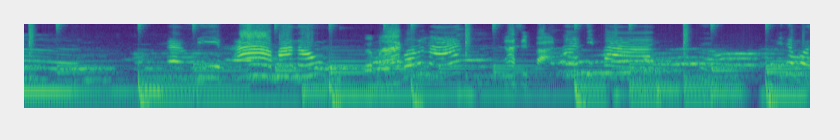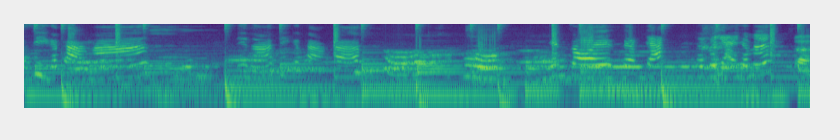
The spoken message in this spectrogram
อแปดสิบอ่า มาน้องเบอร์มาร์กเบอร์ไม่มาห้าสิบบาทห้าสิบบาท มีทั้งหมดสี่กระถางนะ นี่นะสี่กระถางครับโอ้โหเอ็นจอยแบบยักษ์แต่ตัวใหญ่ใช่ไหมใช่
